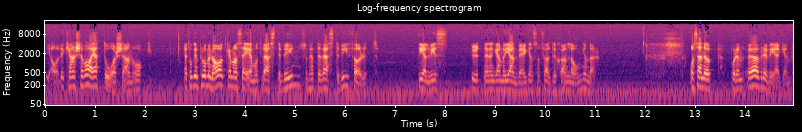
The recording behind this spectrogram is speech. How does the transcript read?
ja, det kanske var ett år sedan. Och jag tog en promenad kan man säga mot Västerbyn som hette Västerby förut. Delvis ut med den gamla järnvägen som följde sjön Lången där. Och sen upp på den övre vägen.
